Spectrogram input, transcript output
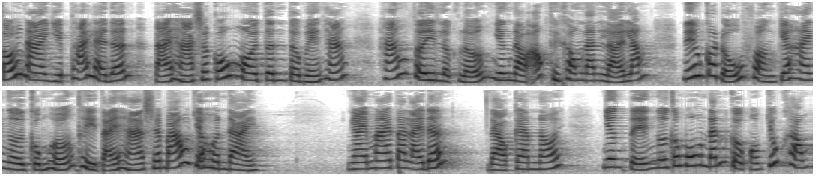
Tối nay Diệp Thái lại đến, tại hạ sẽ cố môi tin từ miệng hắn. Hắn tuy lực lưỡng nhưng đầu óc thì không lanh lợi lắm. Nếu có đủ phần cho hai người cùng hưởng thì tại hạ sẽ báo cho huynh đài. Ngày mai ta lại đến, Đào Cam nói. Nhân tiện ngươi có muốn đánh cược một chút không?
